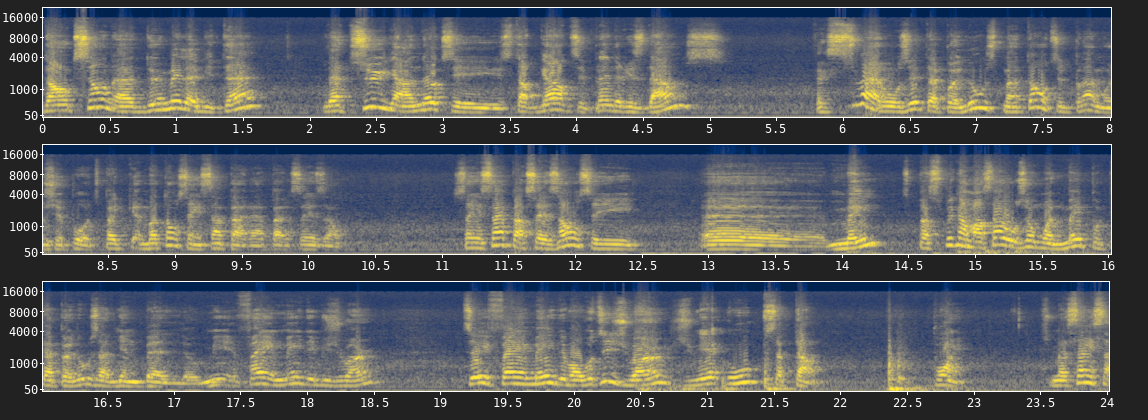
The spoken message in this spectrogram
Donc, si on a 2000 habitants, là-dessus, il y en a que c'est, si tu regardes, c'est plein de résidences. Si tu veux arroser ta pelouse, mettons, tu le prends, moi, je sais pas, tu payes, mettons, 500 par, par saison. 500 par saison, c'est euh, mai. Parce que tu peux commencer à arroser au mois de mai pour que ta pelouse elle vienne belle. Fin mai, début juin. Tu sais, fin mai, on va dire juin, juillet, août, septembre. Point. Tu mets 500.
